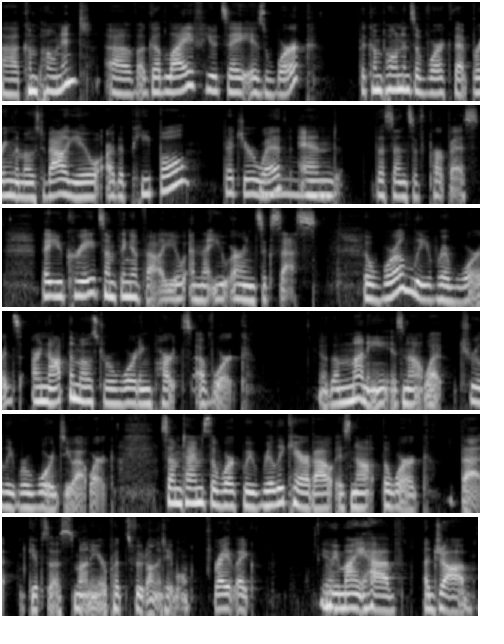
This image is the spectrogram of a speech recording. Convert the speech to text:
uh, component of a good life, he would say, is work. The components of work that bring the most value are the people that you're with and the sense of purpose, that you create something of value and that you earn success. The worldly rewards are not the most rewarding parts of work. You know, the money is not what truly rewards you at work. Sometimes the work we really care about is not the work that gives us money or puts food on the table, right? Like we might have a job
